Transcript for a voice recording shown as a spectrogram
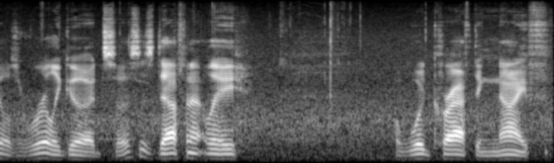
feels really good. So this is definitely a wood crafting knife.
